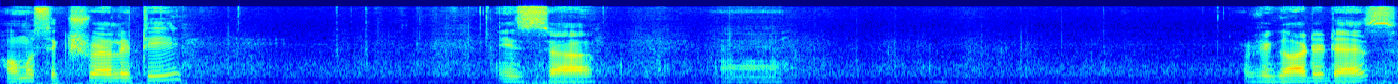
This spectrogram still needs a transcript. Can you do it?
homosexuality is uh, uh, regarded as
